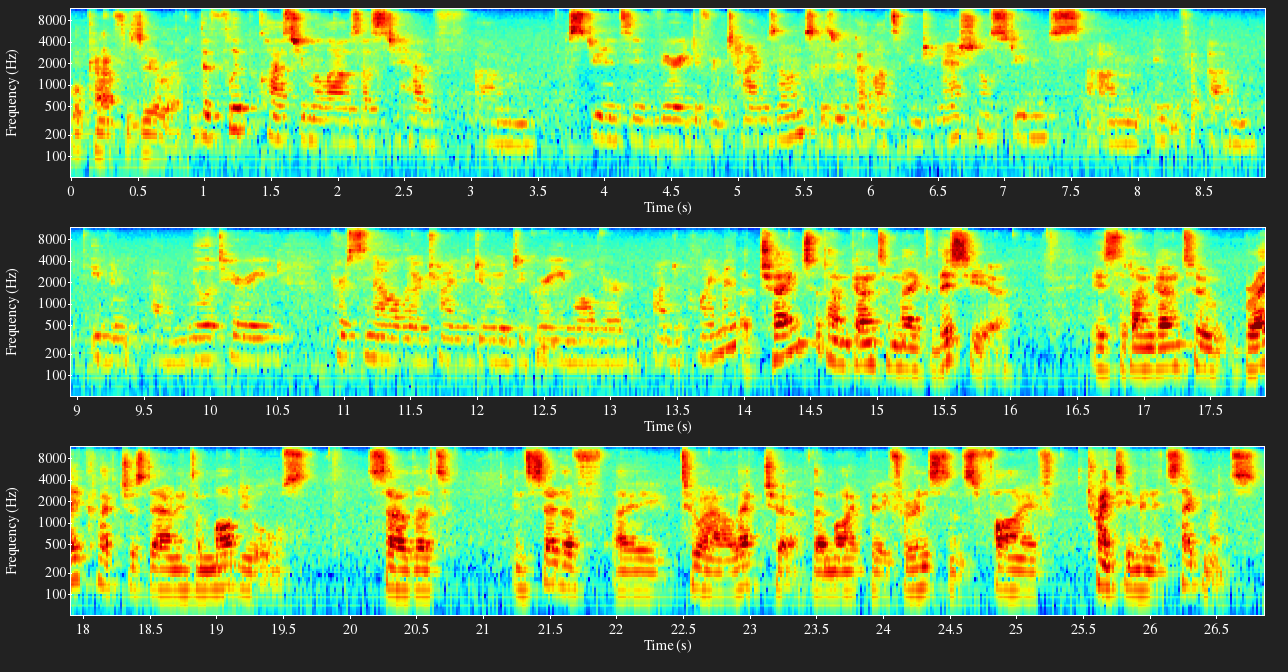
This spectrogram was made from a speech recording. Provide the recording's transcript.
will count for zero. The flipped classroom allows us to have um, students in very different time zones because we've got lots of international students, um, in, um, even um, military personnel that are trying to do a degree while they're on deployment. A change that I'm going to make this year is that I'm going to break lectures down into modules so that instead of a two-hour lecture there might be, for instance, five 20-minute segments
